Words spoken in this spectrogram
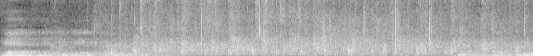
And thank you, Dan.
